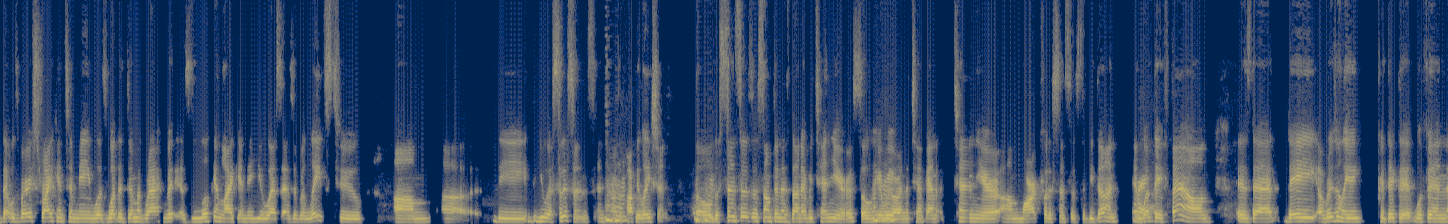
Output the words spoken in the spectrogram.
that was very striking to me was what the demographic is looking like in the U.S. as it relates to um, uh, the, the, U.S. citizens in terms mm-hmm. of population. So mm-hmm. the census is something that's done every 10 years. So here we mm-hmm. are in the 10th 10 year um, mark for the census to be done. And right. what they found is that they originally predicted within,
